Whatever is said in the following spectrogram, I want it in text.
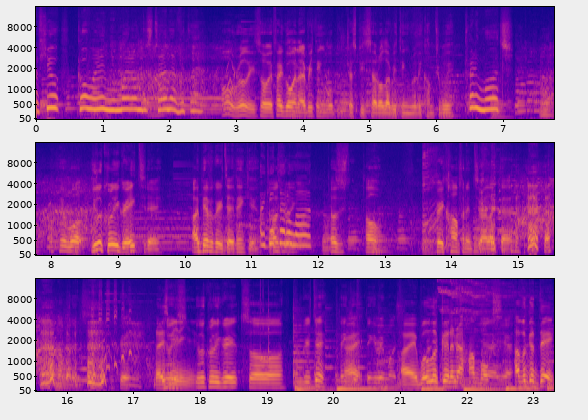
if you go in, you might understand everything. Oh, really? So if I go in, everything will just be settled, everything really comfortably. Pretty much. Okay. Well, you look really great today. I hope you have a great day. Thank you. I That get was that a lot. That was just, oh, very confident too. I like that. Confidence. That's great. Nice Anyways, meeting you. You look really great. So uh, have a great day. Thank All you. right. Thank you very much. All right, we'll look good in our hanboks. Yeah, yeah. Have a good day.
